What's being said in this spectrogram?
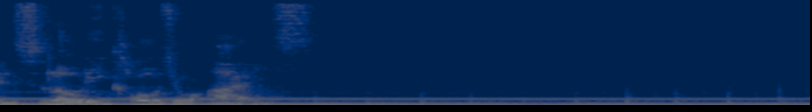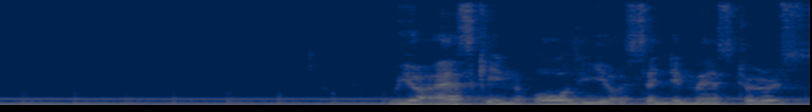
And slowly close your eyes. We are asking all the ascended masters,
